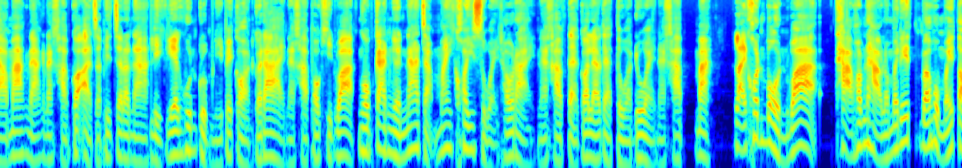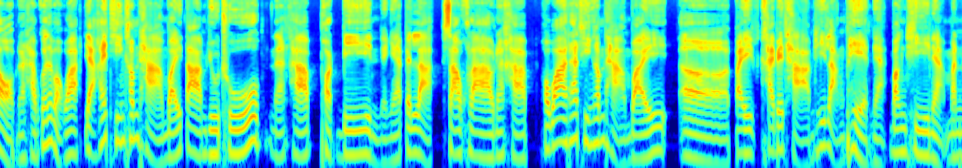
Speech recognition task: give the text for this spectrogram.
ยาวมากนักนะครับก็อาจจะพิจารณาหลีกเลี่ยงหุ้นกลุ่มนี้ไปก่อนก็ได้นะครับเพราะคิดว่างบการเงินน่าจะไม่ค่อยสวยเท่าไหร่นะครับแต่ก็แล้วแต่ตัวด้วยนะครับมาหลายคนบ่นว่าถามคำถามแล้วไม่ได้ว่าผมไม่ตอบนะครับ ก็จะบอกว่าอยากให้ทิ้งคำถามไว้ตาม YouTube นะครับ Podbean อย่างเงี้ยเป็นหลัก SoundCloud นะครับ ราะว่าถ้าทิ้งคำถามไว้เอ่อไปใครไปถามที่หลังเพจเนี่ยบางทีเนี่ยมัน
